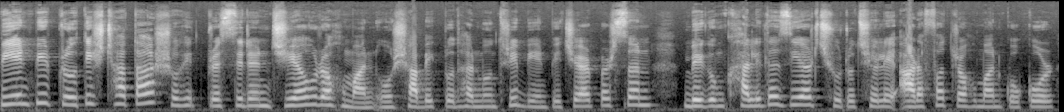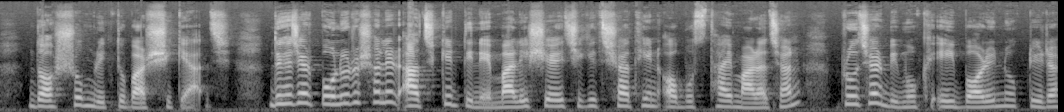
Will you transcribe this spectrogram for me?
বিএনপির প্রতিষ্ঠাতা শহীদ প্রেসিডেন্ট জিয়াউর রহমান ও সাবেক প্রধানমন্ত্রী বিএনপি চেয়ারপারসন বেগম খালেদা জিয়ার ছোট ছেলে আরাফাত রহমান কোকোর দশম মৃত্যুবার্ষিকী আজ। দুই হাজার পনেরো সালের আজকের দিনে মালয়েশিয়ায় চিকিৎসাধীন অবস্থায় মারা যান প্রচার বিমুখ এই বরেণ্য ক্রীড়া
